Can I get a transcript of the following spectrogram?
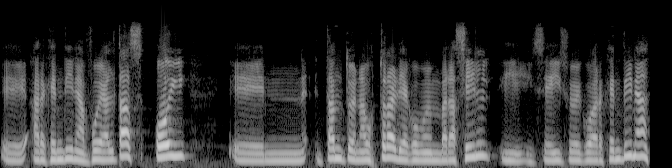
Eh, Argentina fue al TAS hoy, tanto en Australia como en Brasil, y, se hizo eco de Argentina.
